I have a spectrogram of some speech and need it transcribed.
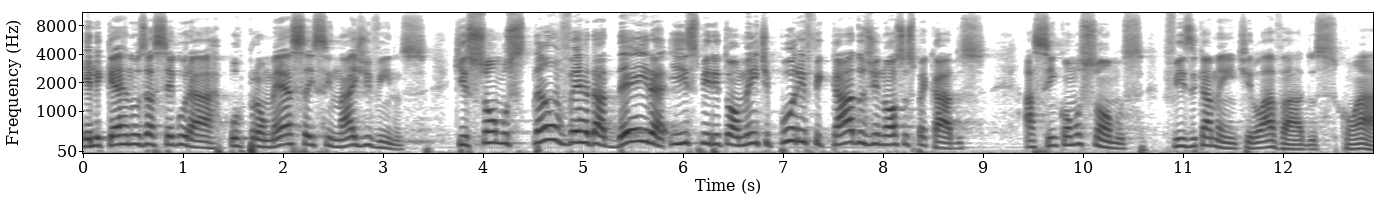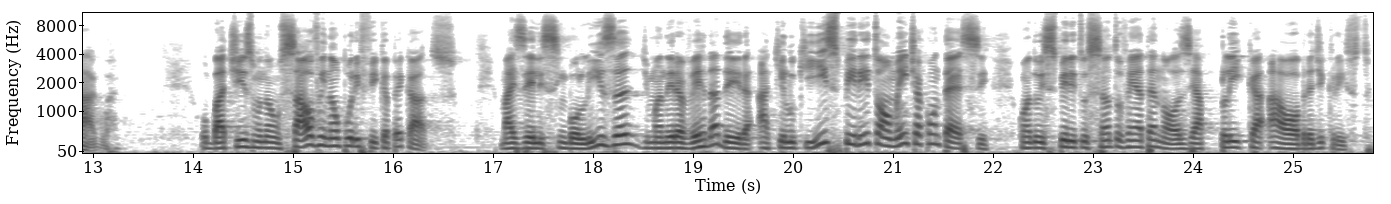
ele quer nos assegurar, por promessa e sinais divinos, que somos tão verdadeira e espiritualmente purificados de nossos pecados, assim como somos fisicamente lavados com a água. O batismo não salva e não purifica pecados, mas ele simboliza de maneira verdadeira aquilo que espiritualmente acontece quando o Espírito Santo vem até nós e aplica a obra de Cristo.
